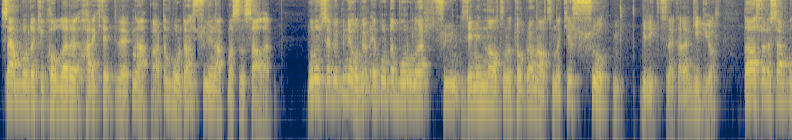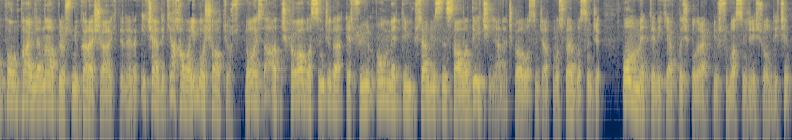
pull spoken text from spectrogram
Sen buradaki kolları hareket ettirerek ne yapardın? Buradan suyun akmasını sağlardın. Bunun sebebi ne oluyor? E burada borular suyun zeminin altında, toprağın altındaki su birikintisine kadar gidiyor. Daha sonra sen bu pompayla ne yapıyorsun? Yukarı aşağı hareket ederek içerideki havayı boşaltıyorsun. Dolayısıyla açık hava basıncı da e, suyun 10 metre yükselmesini sağladığı için yani açık hava basıncı, atmosfer basıncı 10 metrelik yaklaşık olarak bir su basıncı eşit olduğu için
